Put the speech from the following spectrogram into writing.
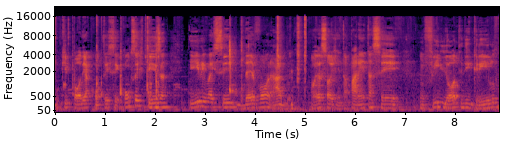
o que pode acontecer. Com certeza ele vai ser devorado. Olha só, gente, aparenta ser um filhote de grilo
